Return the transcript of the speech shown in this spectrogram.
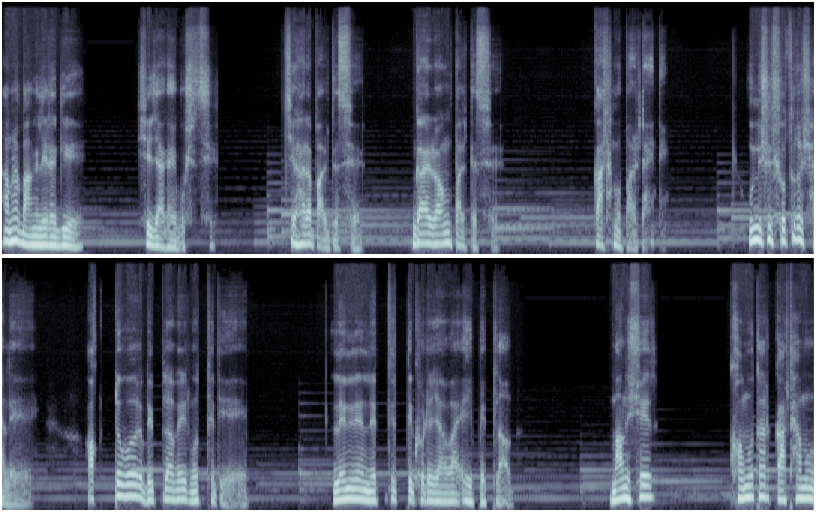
আমরা বাঙালিরা গিয়ে সেই জায়গায় বসেছি। চেহারা পাল্টেছে, গায়ের রং পাল্টেছে, কাঠামো পাল্টায়নি। উনিশশো সতেরো সালে অক্টোবর বিপ্লবের মধ্যে দিয়ে লেনিনের নেতৃত্বে ঘটে যাওয়া এই বিপ্লব, মানুষের ক্ষমতার কাঠামো,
